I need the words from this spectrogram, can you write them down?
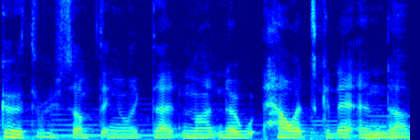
go through something like that and not know how it's going to end up.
